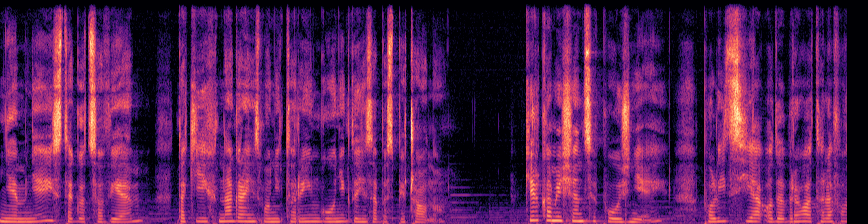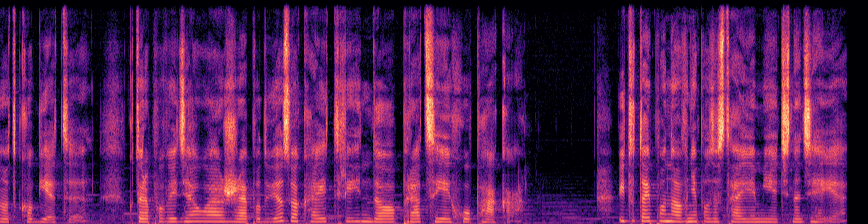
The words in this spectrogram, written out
Niemniej, z tego co wiem, takich nagrań z monitoringu nigdy nie zabezpieczono. Kilka miesięcy później policja odebrała telefon od kobiety, która powiedziała, że podwiozła Caitlin do pracy jej chłopaka. I tutaj ponownie pozostaje mieć nadzieję,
